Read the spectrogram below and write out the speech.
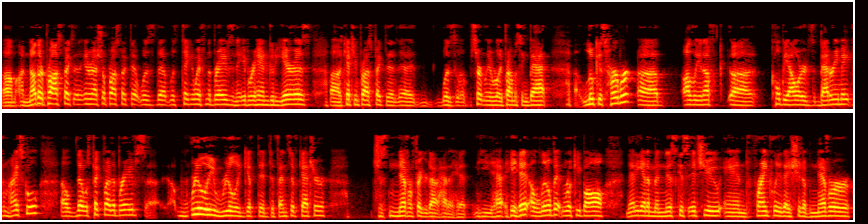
Um, another prospect, an international prospect that was, that was taken away from the Braves and Abraham Gutierrez, uh, catching prospect that, uh, was certainly a really promising bat. Uh, Lucas Herbert, uh, oddly enough, uh, Kolby Allard's battery mate from high school uh, that was picked by the Braves. Uh, really, really gifted defensive catcher. Just never figured out how to hit. He ha- he hit a little bit in rookie ball. Then he had a meniscus issue, and frankly, they should have never.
